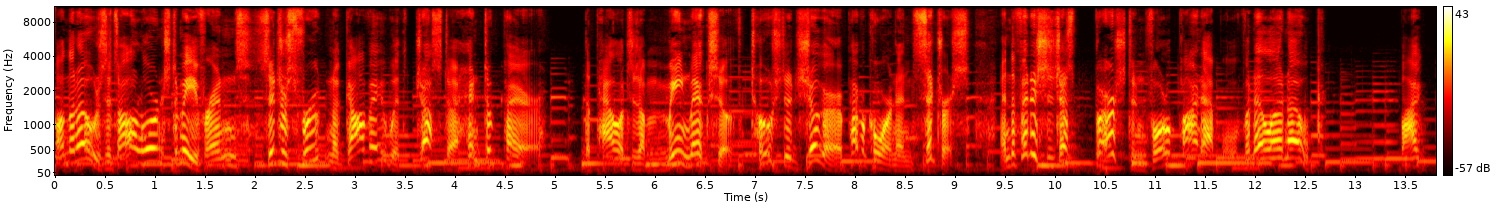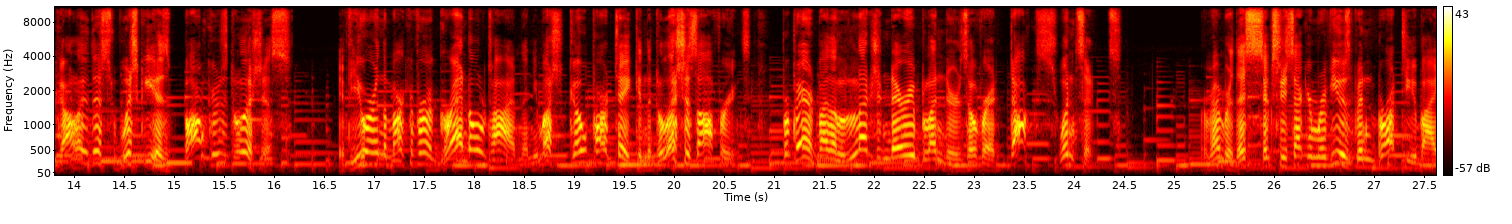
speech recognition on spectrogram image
On the nose, it's all orange to me, friends. Citrus fruit and agave with just a hint of pear. The palate is a mean mix of toasted sugar, peppercorn, and citrus, and the finish is just bursting full of pineapple, vanilla, and oak. By golly, this whiskey is bonkers delicious. If you are in the market for a grand old time, then you must go partake in the delicious offerings prepared by the legendary blenders over at Doc Swinson's. Remember, this 60 second review has been brought to you by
